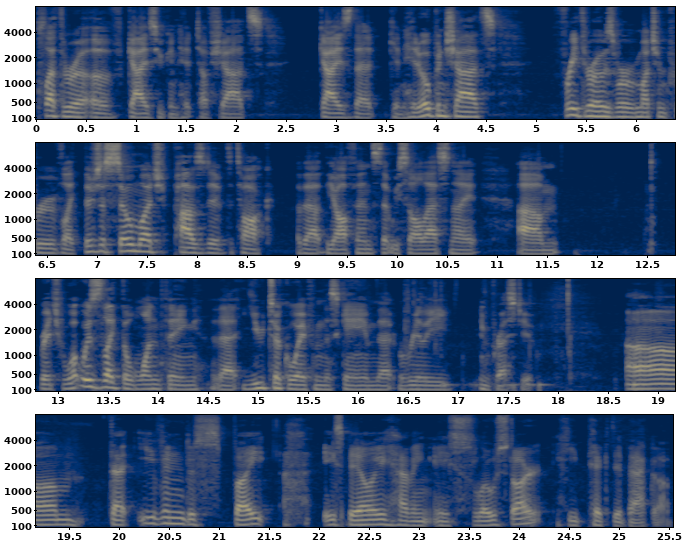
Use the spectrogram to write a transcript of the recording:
plethora of guys who can hit tough shots, guys that can hit open shots. Free throws were much improved. Like there's just so much positive to talk about the offense that we saw last night. Um, Rich, what was like the one thing that you took away from this game that really impressed you? Um, that even despite Ace Bailey having a slow start, he picked it back up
